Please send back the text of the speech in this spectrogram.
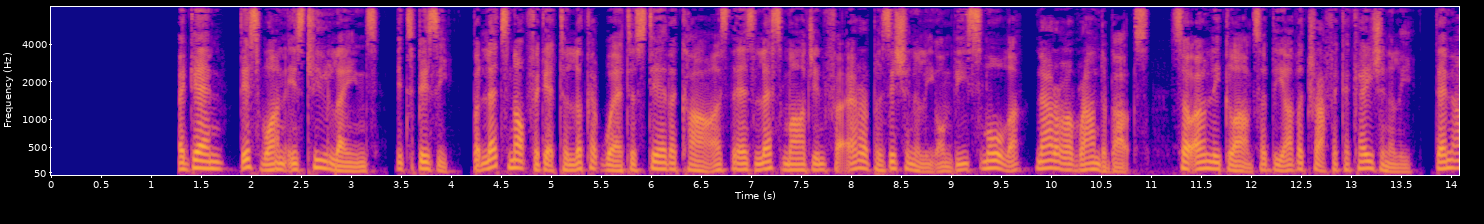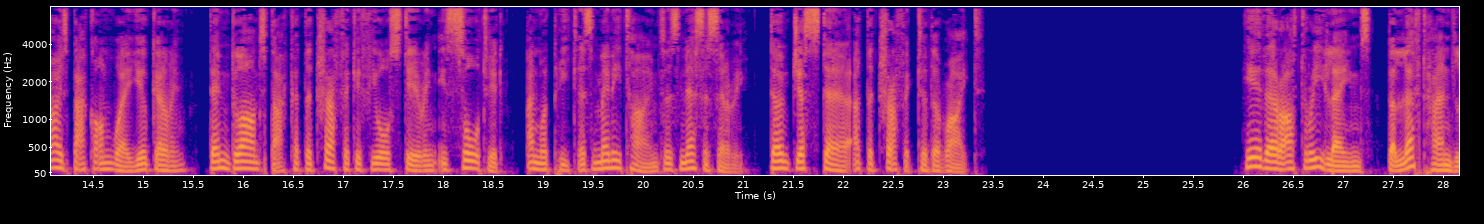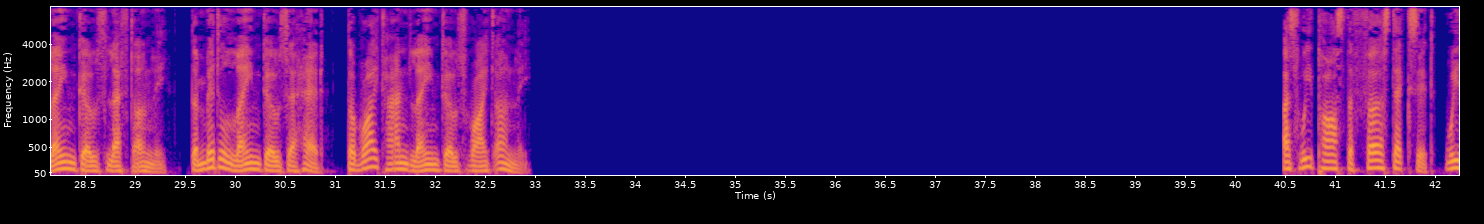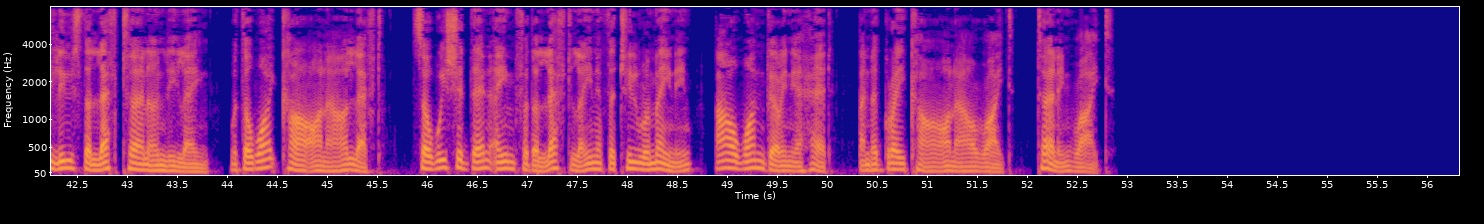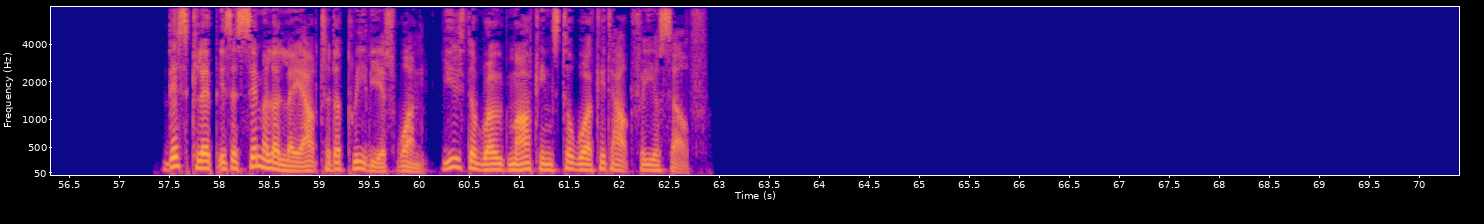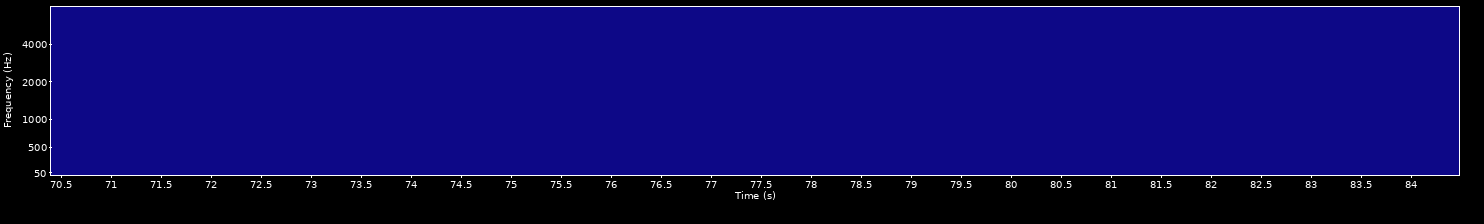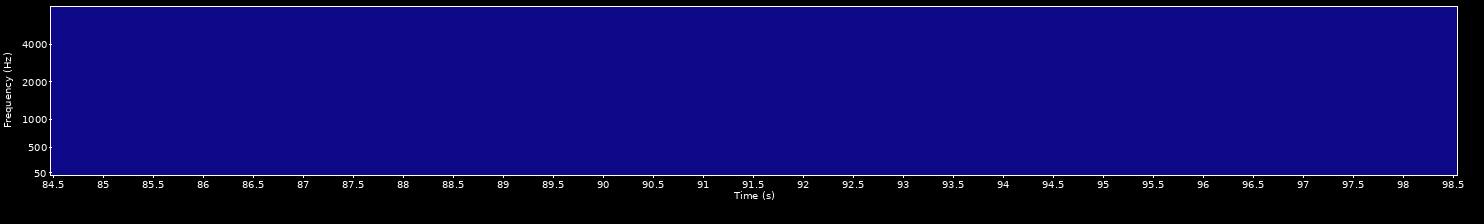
Again, this one is two lanes, it's busy, but let's not forget to look at where to steer the car as there's less margin for error positionally on these smaller, narrower roundabouts, so only glance at the other traffic occasionally, then eyes back on where you're going, then glance back at the traffic if your steering is sorted, and repeat as many times as necessary, don't just stare at the traffic to the right. Here there are three lanes, the left-hand lane goes left only, the middle lane goes ahead, the right-hand lane goes right only. As we pass the first exit, we lose the left turn-only lane, with the white car on our left, so we should then aim for the left lane of the two remaining, our one going ahead, and a grey car on our right, turning right. This clip is a similar layout to the previous one, use the road markings to work it out for yourself.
